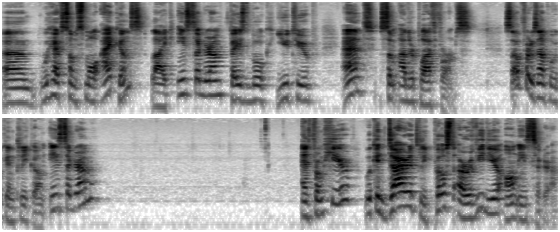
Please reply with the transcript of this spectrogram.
um, we have some small icons like Instagram, Facebook, YouTube, and some other platforms. So for example, we can click on Instagram. And from here, we can directly post our video on Instagram.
